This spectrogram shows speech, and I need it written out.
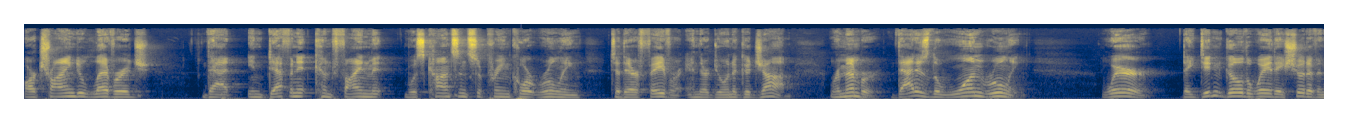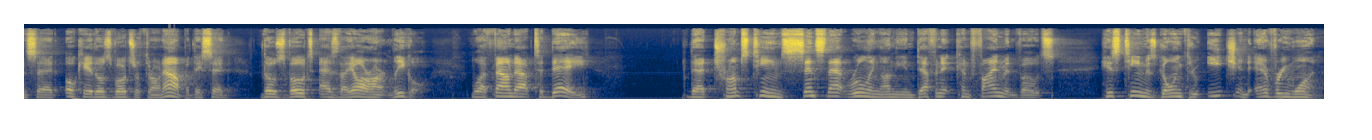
are trying to leverage that indefinite confinement Wisconsin Supreme Court ruling to their favor, and they're doing a good job. Remember, that is the one ruling where they didn't go the way they should have and said, okay, those votes are thrown out, but they said those votes as they are aren't legal. Well, I found out today that Trump's team, since that ruling on the indefinite confinement votes, his team is going through each and every one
